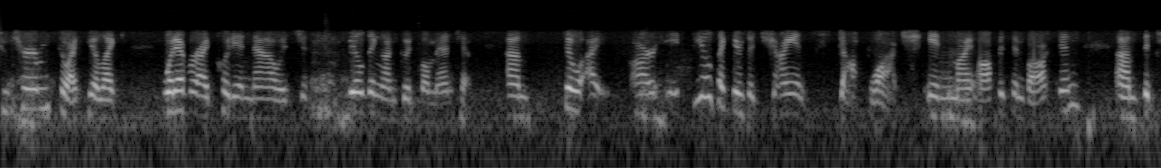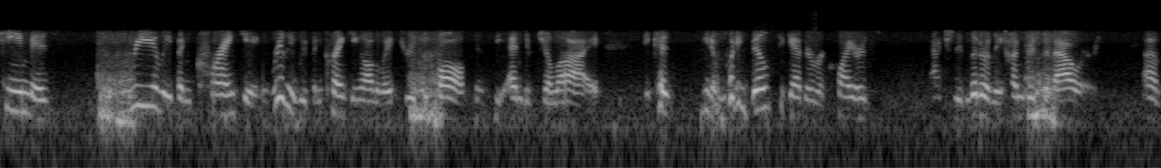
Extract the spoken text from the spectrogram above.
two terms. So I feel like whatever I put in now is just building on good momentum. Um, so I are it feels like there's a giant stopwatch in my office in Boston. Um, the team is really been cranking. Really, we've been cranking all the way through the fall since the end of July, because you know, putting bills together requires actually literally hundreds of hours of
